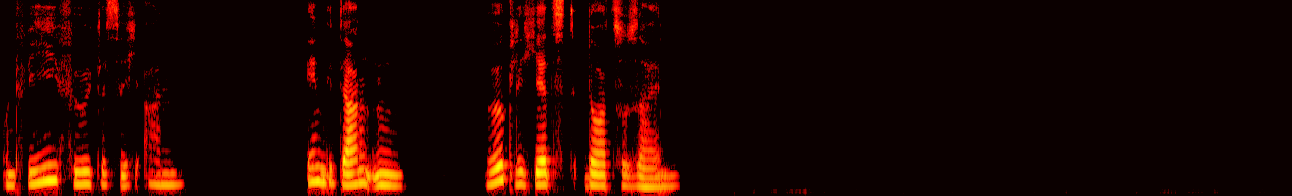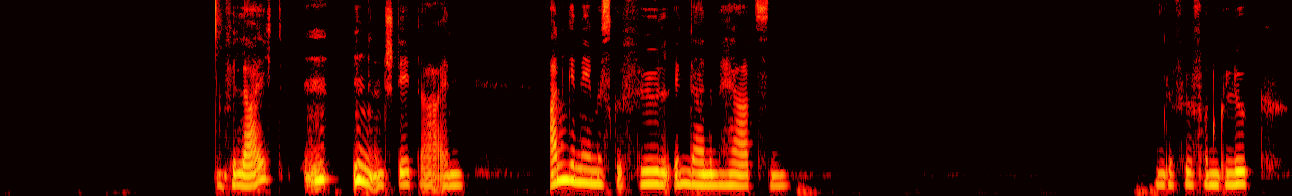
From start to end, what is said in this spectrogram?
Und wie fühlt es sich an, in Gedanken wirklich jetzt dort zu sein? Vielleicht entsteht da ein angenehmes Gefühl in deinem Herzen. Ein Gefühl von Glück,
